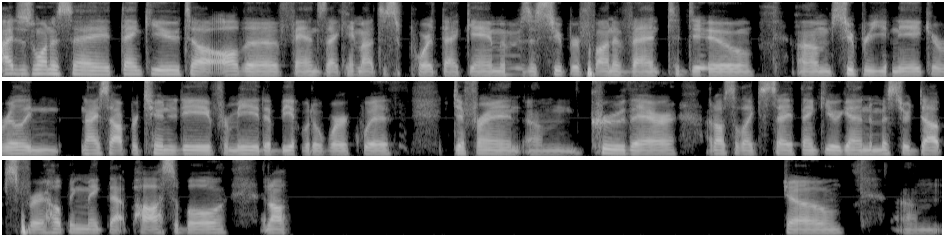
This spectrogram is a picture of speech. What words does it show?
I just want to say thank you to all the fans that came out to support that game. It was a super fun event to do, um, super unique, a really n- nice opportunity for me to be able to work with different um, crew there. I'd also like to say thank you again to Mr. Dups for helping make that possible, and also show um,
